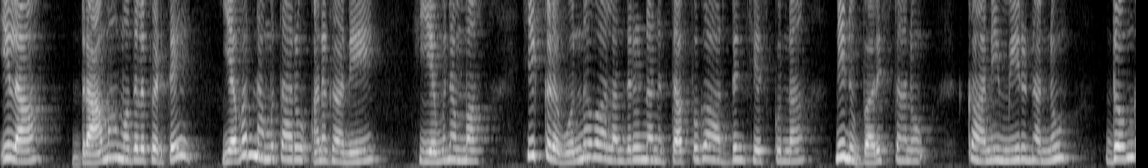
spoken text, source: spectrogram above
ఇలా డ్రామా మొదలు పెడితే ఎవరు నమ్ముతారు అనగానే యమునమ్మా ఇక్కడ ఉన్న వాళ్ళందరూ నన్ను తప్పుగా అర్థం చేసుకున్నా నేను భరిస్తాను. కానీ మీరు నన్ను దొంగ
